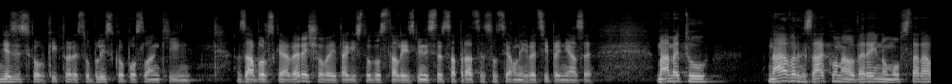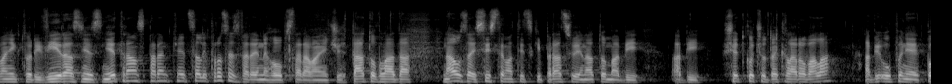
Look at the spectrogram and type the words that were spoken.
neziskovky, ktoré sú blízko poslankyň Záborskej a Verešovej, takisto dostali z Ministerstva práce sociálnych vecí peniaze. Máme tu návrh zákona o verejnom obstarávaní, ktorý výrazne znetransparentňuje celý proces verejného obstarávania. Čiže táto vláda naozaj systematicky pracuje na tom, aby, aby všetko, čo deklarovala, aby úplne Treba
